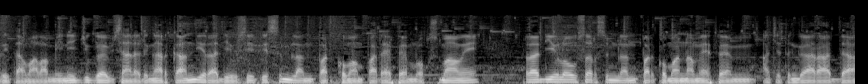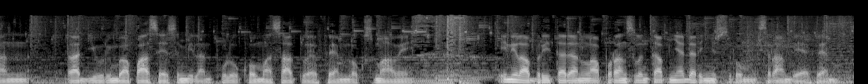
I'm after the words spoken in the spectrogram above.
Berita malam ini juga bisa Anda dengarkan di Radio City 94,4 FM Loks Mame, Radio Loser 94,6 FM Aceh Tenggara, dan Radio Rimba Pase 90,1 FM Loks Mame. Inilah berita dan laporan selengkapnya dari Newsroom Serambi FM.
